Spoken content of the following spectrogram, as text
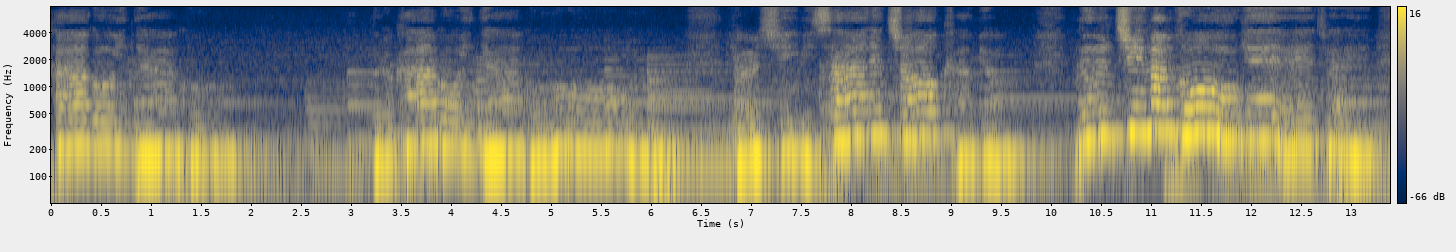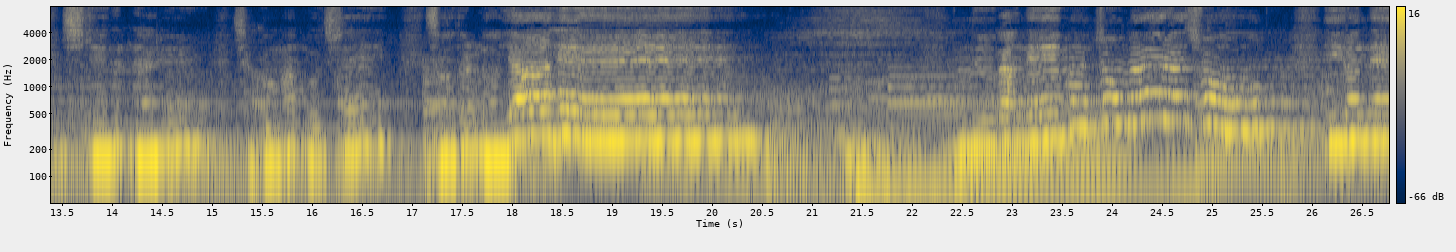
하고 있냐고 노력하고 있냐고. 열심히 사는 척하며 눈치만 보게 돼. 시계는 나를 자꾸만 보채 서둘러야 해. 누가 내 맘 좀 알아줘. 이런 내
